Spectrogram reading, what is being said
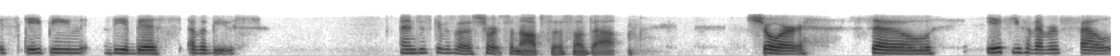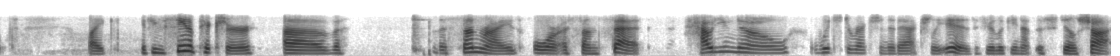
escaping the abyss of abuse And just give us a short synopsis of that. Sure. So, if you have ever felt like if you've seen a picture of the sunrise or a sunset, how do you know which direction it actually is if you're looking at the still shot?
